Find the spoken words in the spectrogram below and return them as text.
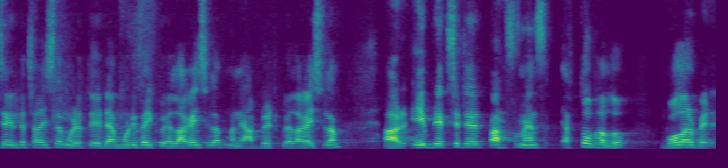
সাইকেলটা চালাইছিলাম, ওটাতে এটা মডিফাই করে লাগাইছিলাম মানে আপগ্রেড করে লাগাইছিলাম। আর এই ব্রেকসেটের পারফরমেন্স এত ভালো, বলার বাইরে।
